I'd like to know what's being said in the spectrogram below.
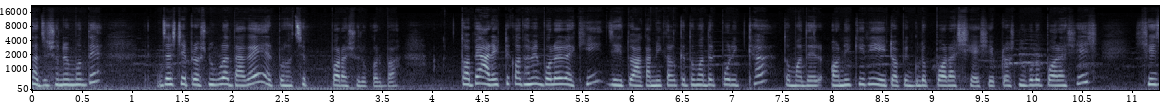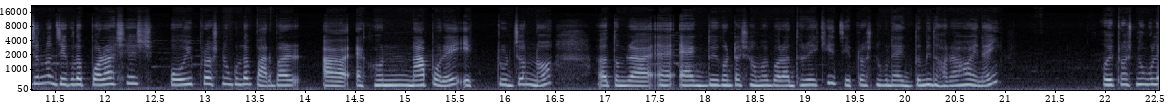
সাজেশনের মধ্যে জাস্ট এই প্রশ্নগুলো দাগায়, এরপর হচ্ছে পড়া শুরু করবা। তবে আরেকটি কথা আমি বলে রাখি, যেহেতু আগামীকালকে তোমাদের পরীক্ষা, তোমাদের অনেকেরই এই টপিকগুলো পড়া শেষ, এই প্রশ্নগুলো পড়া শেষ, সেই জন্য যেগুলো পড়া শেষ, ওই প্রশ্নগুলো বারবার এখন না পড়ে একটুর জন্য তোমরা এক, দুই ঘণ্টা সময় বরাদ্দ রেখে যে প্রশ্নগুলো একদমই ধরা হয় নাই, ওই প্রশ্নগুলো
